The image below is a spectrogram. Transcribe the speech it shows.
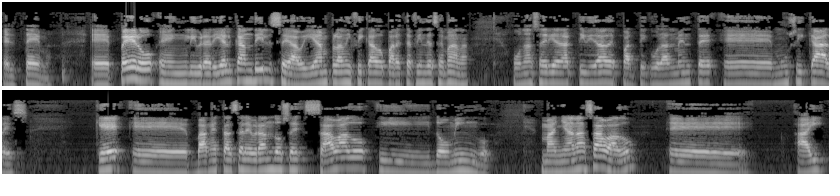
el tema. Eh, pero en Librería El Candil se habían planificado para este fin de semana una serie de actividades particularmente eh, musicales que eh, van a estar celebrándose sábado y domingo. Mañana sábado eh, hay,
